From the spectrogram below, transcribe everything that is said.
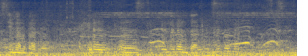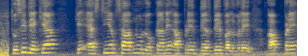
ਤੁਸੀਂ ਗੱਲ ਕਰ ਰਹੇ ਹੋ ਮੈਂ ਤੁਹਾਨੂੰ ਦੱਸ ਦਿੰਦਾ ਤੁਸੀਂ ਦੇਖਿਆ ਕਿ ਐਸਡੀਐਮ ਸਾਹਿਬ ਨੂੰ ਲੋਕਾਂ ਨੇ ਆਪਣੇ ਦਿਲ ਦੇ ਬਲਬਲੇ, ਆਪਣੇ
